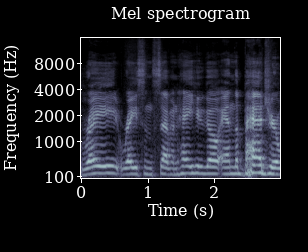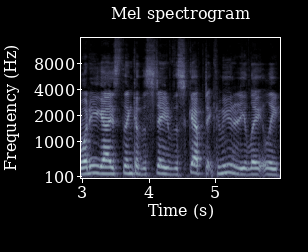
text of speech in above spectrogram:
Ray, Racing Seven, Hey Hugo, and the Badger. What do you guys think of the state of the skeptic community lately?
